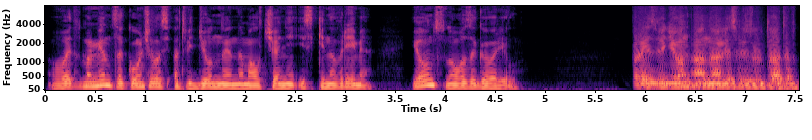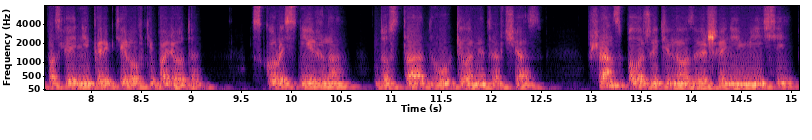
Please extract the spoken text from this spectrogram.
В этот момент закончилось отведенное на молчание из киновремя, и он снова заговорил. Произведен анализ результатов последней корректировки полета. Скорость снижена до 102 км в час. Шанс положительного завершения миссии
